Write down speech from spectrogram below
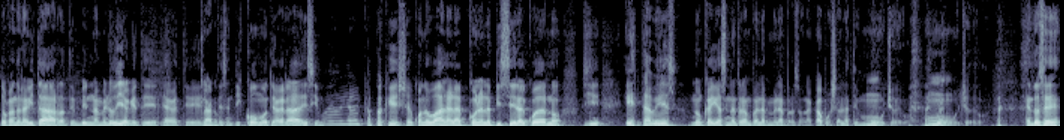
tocando la guitarra, te viene una melodía que te, te, te- Claro. te sentís cómodo, te agrada, y decís, "Ah, capaz que ya cuando vas a la- con la lapicera al cuaderno, decís, esta vez no caigas en la trampa de la primera persona, capo, ya hablaste mucho de vos, mucho de vos. Entonces,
